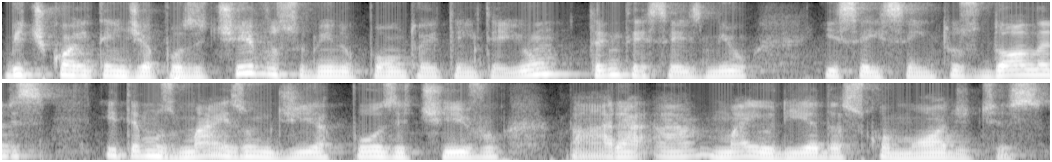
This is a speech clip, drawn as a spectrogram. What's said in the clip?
Bitcoin tem dia positivo, subindo 0,81, 36.600 dólares e temos mais um dia positivo para a maioria das commodities.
